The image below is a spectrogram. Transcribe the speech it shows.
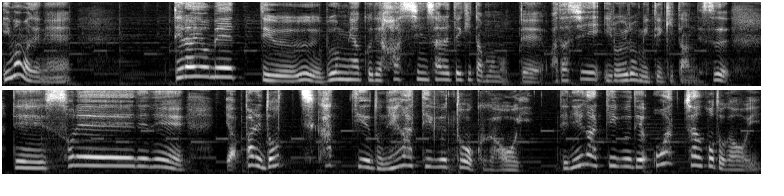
今までね寺嫁っていう文脈で発信されてきたものって私いろいろ見てきたんです。でそれでねやっぱりどっちかっていうとネガティブトークが多い。でネガティブで終わっちゃうことが多い。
